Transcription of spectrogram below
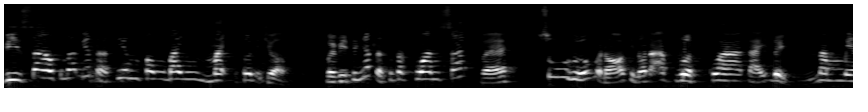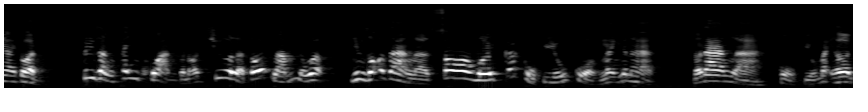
Vì sao chúng ta biết là tiên phong banh mạnh hơn thị trường? Bởi vì thứ nhất là chúng ta quan sát về xu hướng của nó thì nó đã vượt qua cái đỉnh 52 tuần. Tuy rằng thanh khoản của nó chưa là tốt lắm, đúng không nhưng rõ ràng là so với các cổ phiếu của ngành ngân hàng nó đang là cổ phiếu mạnh hơn.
